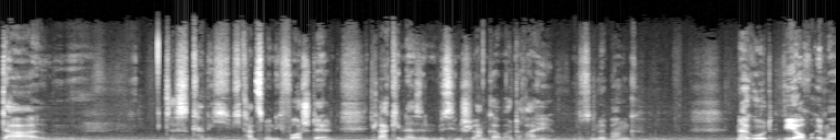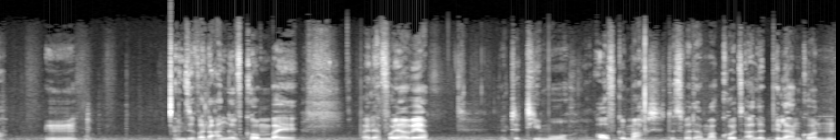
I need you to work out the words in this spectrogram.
Da, das kann ich, ich kann es mir nicht vorstellen. Klar, Kinder sind ein bisschen schlanker, aber drei auf so eine Bank. Na gut, wie auch immer. Hm. Dann sind wir da angekommen bei bei der Feuerwehr. Hat der Timo aufgemacht, dass wir da mal kurz alle pillern konnten.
